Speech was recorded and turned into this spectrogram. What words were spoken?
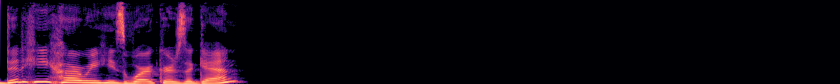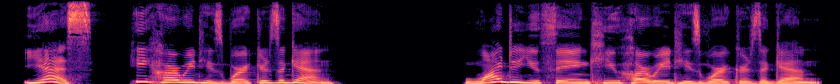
Did he hurry his workers again? Yes, he hurried his workers again. Why do you think he hurried his workers again?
